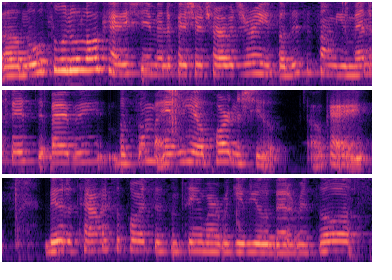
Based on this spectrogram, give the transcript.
uh, move to a new location, manifest your travel dream. So this is something you manifested, baby. But some and we have partnership. Okay. Build a talent support system. Teamwork will give you a better results.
